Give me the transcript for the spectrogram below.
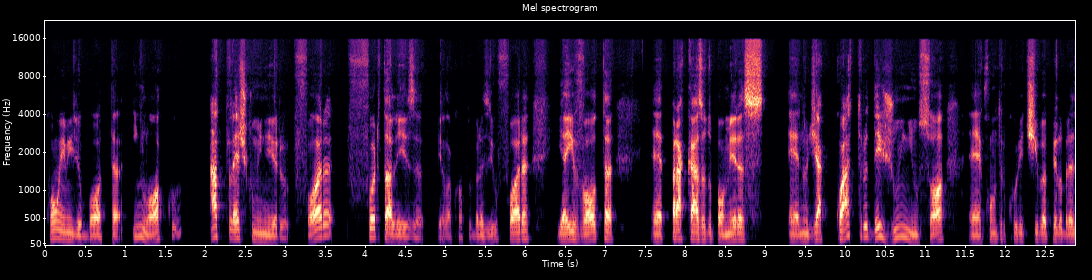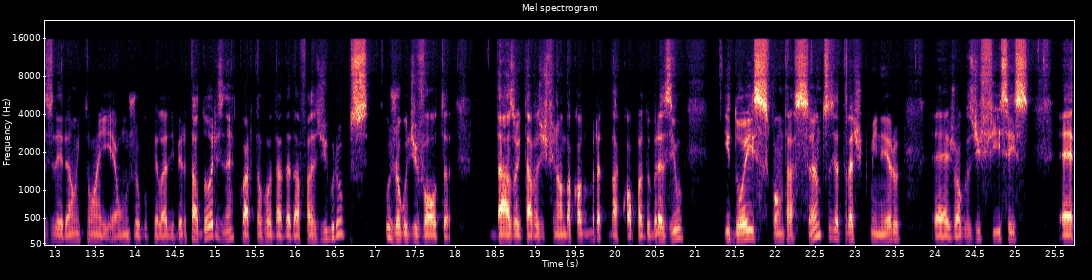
com Emílio Bota em loco Atlético Mineiro fora, Fortaleza pela Copa do Brasil fora, e aí volta é, para casa do Palmeiras é, no dia 4 de junho só, é, contra o Curitiba pelo Brasileirão. Então aí é um jogo pela Libertadores, né? Quarta rodada da fase de grupos, o jogo de volta das oitavas de final da Copa, da Copa do Brasil, e dois contra Santos e Atlético Mineiro, é, jogos difíceis é,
